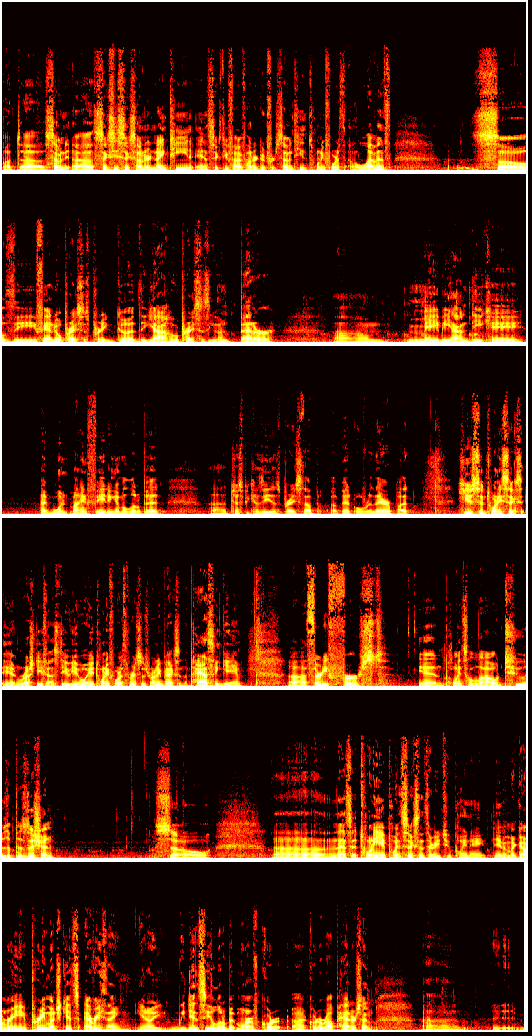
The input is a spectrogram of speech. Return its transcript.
but uh, 70, uh, 6,600, 19, and 6,500 good for 17th, 24th, and 11th. So the FanDuel price is pretty good. The Yahoo price is even better. Um, maybe on DK, I wouldn't mind fading him a little bit uh, just because he is priced up a bit over there. But Houston, 26 in rush defense DVOA, 24th versus running backs in the passing game, uh, 31st in points allowed to the position. So uh, and that's at 28.6 and 32.8. David Montgomery pretty much gets everything. You know, we did see a little bit more of quarter uh, Patterson uh,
